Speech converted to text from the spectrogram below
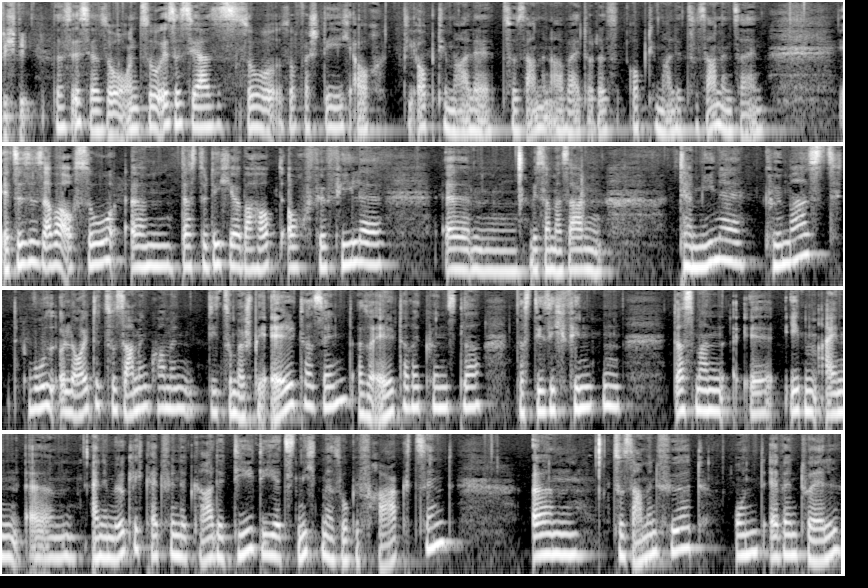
Richtig. Das ist ja so. Und so ist es ja, so, so verstehe ich auch die optimale Zusammenarbeit oder das optimale Zusammensein. Jetzt ist es aber auch so, ähm, dass du dich ja überhaupt auch für viele, ähm, wie soll man sagen, Termine kümmerst, wo Leute zusammenkommen, die zum Beispiel älter sind, also ältere Künstler, dass die sich finden, dass man äh, eben ein, ähm, eine Möglichkeit findet, gerade die, die jetzt nicht mehr so gefragt sind, ähm, zusammenführt und eventuell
